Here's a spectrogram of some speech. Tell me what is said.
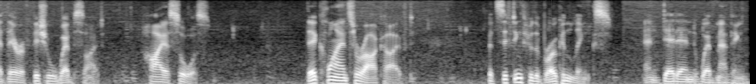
at their official website, Higher Source. Their clients are archived, but sifting through the broken links and dead end web mapping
